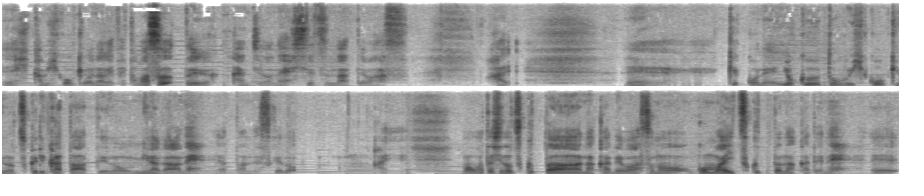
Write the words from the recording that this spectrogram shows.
えー、紙飛行機を投げて飛ばすという感じのね、施設になってます。はい。えー、結構ねよく飛ぶ飛行機の作り方っていうのを見ながらねやったんですけど、はい。まあ、私の作った中ではその5枚作った中でね、え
